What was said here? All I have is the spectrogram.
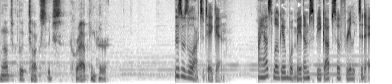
not to put toxic crap in her. This was a lot to take in. I asked Logan what made him speak up so freely today,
